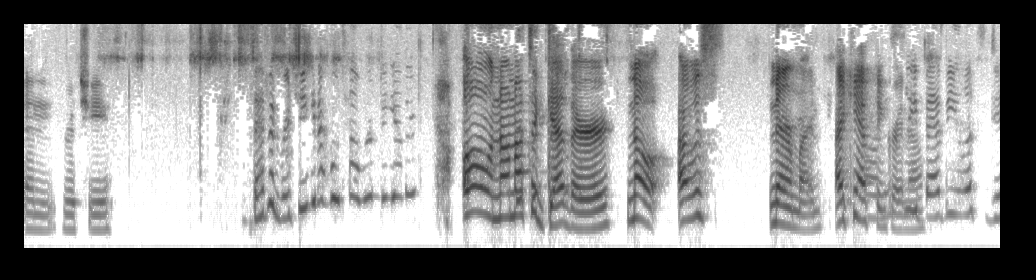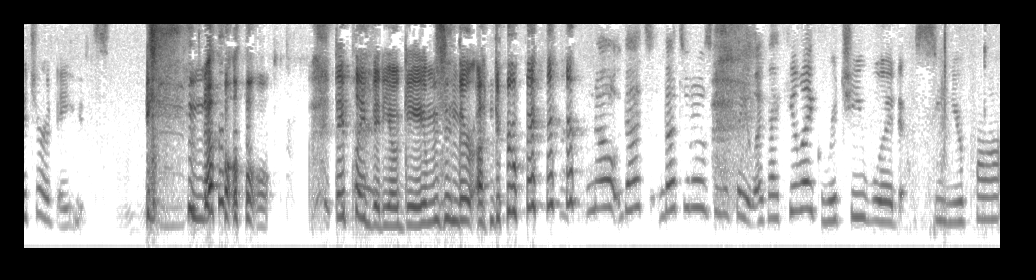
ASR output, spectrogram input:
and Richie. Bev and Richie get a hotel room together? Oh no, not together. No, I was. Never mind. I can't think right now. Bevy, let's ditch our dates. no, they play video games in their underwear. No, that's that's what I was gonna say. Like I feel like Richie would senior prom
